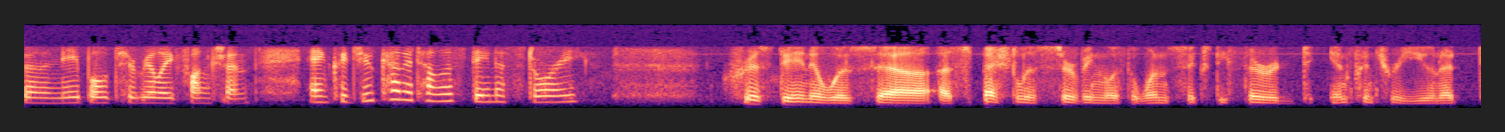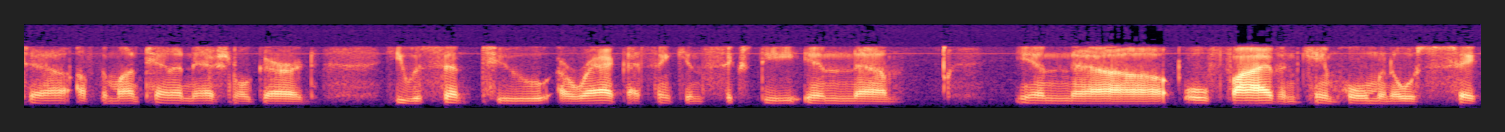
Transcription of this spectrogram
and unable to really function. And could you kind of tell us Dana's story? Chris Dana was uh, a specialist serving with the 163rd Infantry Unit uh, of the Montana National Guard he was sent to Iraq, I think, in '60 in um, in uh, 05 and came home in 06.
